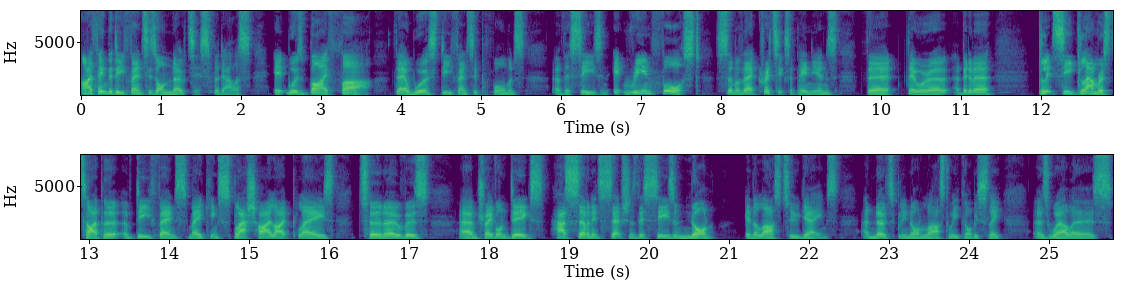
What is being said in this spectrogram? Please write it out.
I think the defense is on notice for Dallas. It was by far their worst defensive performance of the season. It reinforced some of their critics' opinions that they were a, a bit of a glitzy, glamorous type of, of, defense, making splash highlight plays, turnovers. Um, Trevon Diggs has seven interceptions this season, none in the last two games, and notably none last week, obviously, as well as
